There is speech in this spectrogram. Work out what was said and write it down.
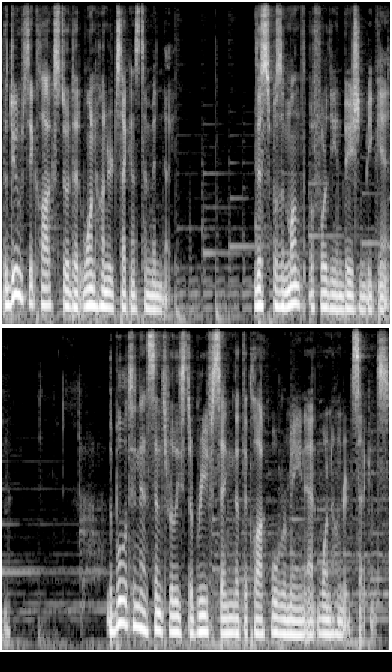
the Doomsday Clock stood at 100 seconds to midnight. This was a month before the invasion began. The Bulletin has since released a brief saying that the clock will remain at 100 seconds.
